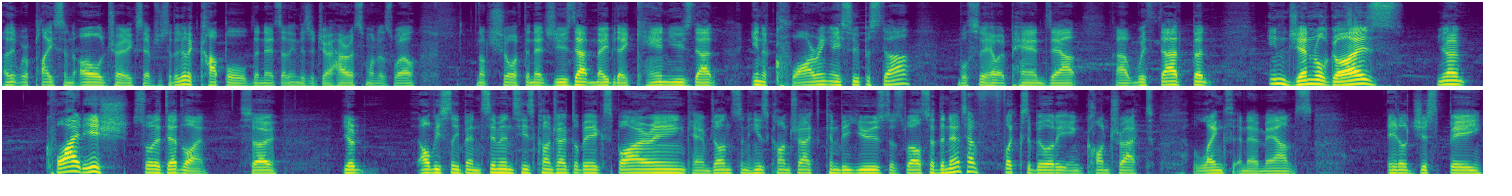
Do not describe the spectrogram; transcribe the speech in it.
I think, replace an old trade exception. So they've got a couple, the Nets. I think there's a Joe Harris one as well. Not sure if the Nets use that. Maybe they can use that in acquiring a superstar. We'll see how it pans out uh, with that. But in general, guys, you know, quiet-ish sort of deadline. So, you obviously Ben Simmons, his contract will be expiring. Cam Johnson, his contract can be used as well. So the Nets have flexibility in contract length and amounts. It'll just be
